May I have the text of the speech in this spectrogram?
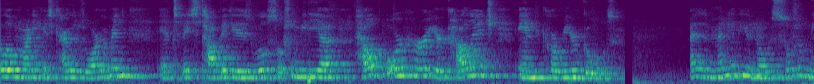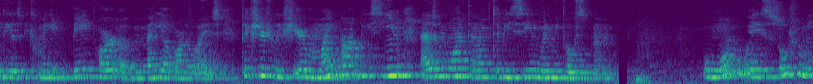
my name is Kyler Zwarman, and today's topic is Will social media help or hurt your college and career goals? As many of you know, social media is becoming a big part of many of our lives. Pictures we share might not be seen as we want them to be seen when we post them. One way social media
